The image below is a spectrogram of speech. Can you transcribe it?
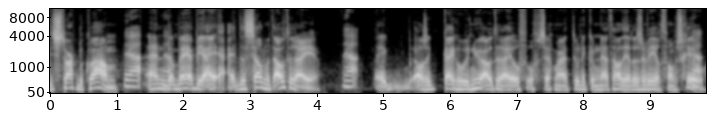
start bekwaam. Ja, En dan ben je, heb je, eh, dat is hetzelfde met autorijden. ja, Ik, als ik kijk hoe ik nu autorij, of, of zeg maar toen ik hem net had, ja, dat is een wereld van verschil.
